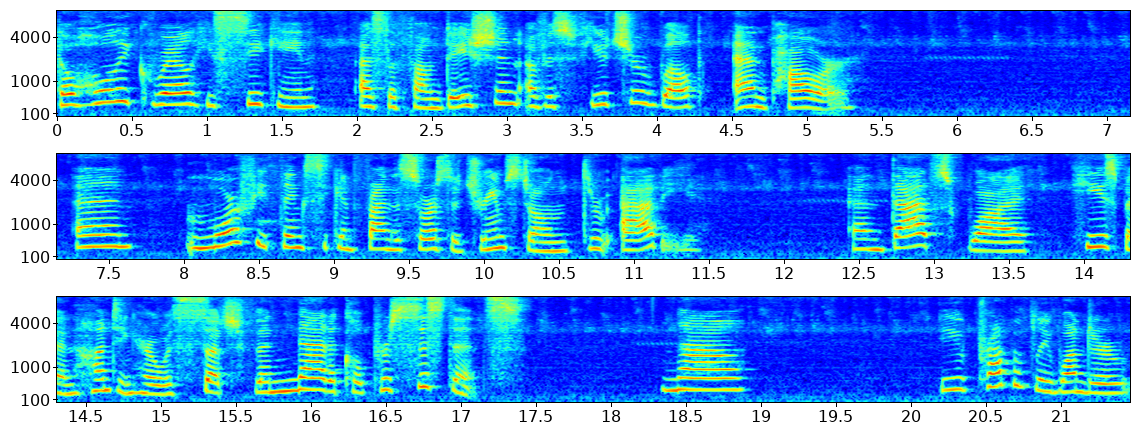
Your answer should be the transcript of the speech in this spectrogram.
The Holy Grail he's seeking as the foundation of his future wealth and power. And Morphe thinks he can find the source of Dreamstone through Abby. And that's why he's been hunting her with such fanatical persistence. Now, you probably wonder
